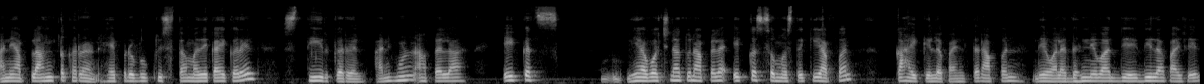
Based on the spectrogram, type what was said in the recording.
आणि आपलं अंतकरण हे प्रभू ख्रिस्तामध्ये काय करेल? स्थिर करेल. आणि म्हणून आपल्याला एकच ह्या वचनातून आपल्याला एकच समजतं की आपण काय केलं पाहिजे. तर आपण देवाला धन्यवाद दे दिला पाहिजे.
